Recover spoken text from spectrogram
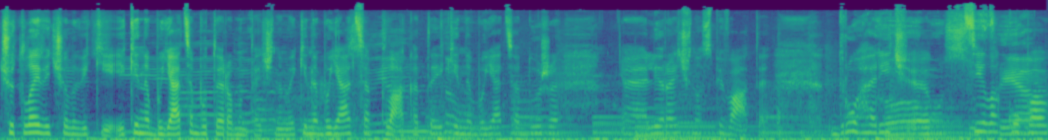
Чутливі чоловіки, які не бояться бути романтичними, які не бояться плакати, які не бояться дуже е, лірично співати. Друга річ, е, ціла купа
